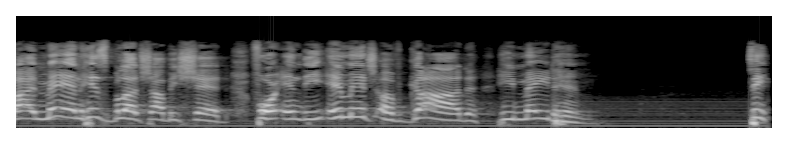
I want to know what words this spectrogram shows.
by man his blood shall be shed, for in the image of God he made him. See,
